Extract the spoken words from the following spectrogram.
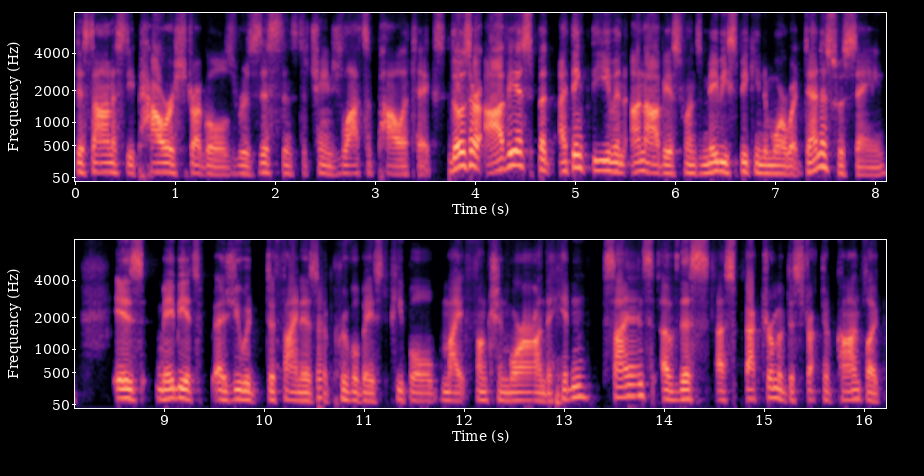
dishonesty power struggles resistance to change lots of politics. Those are obvious but i think the even unobvious ones maybe speaking to more what dennis was saying is maybe it's as you would define as approval based people might function more on the hidden signs of this uh, spectrum of destructive conflict.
